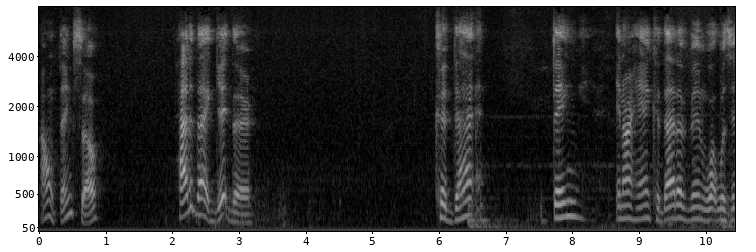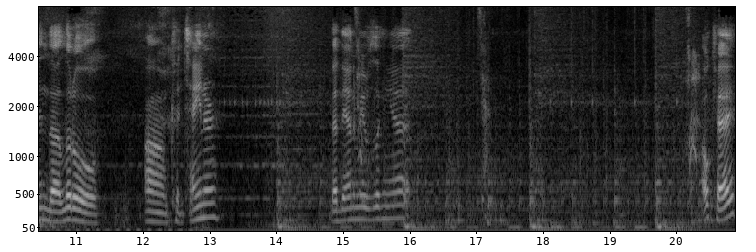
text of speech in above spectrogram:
I don't think so. How did that get there? Could that thing in our hand, could that have been what was in the little um, container that the enemy was looking at? Okay.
